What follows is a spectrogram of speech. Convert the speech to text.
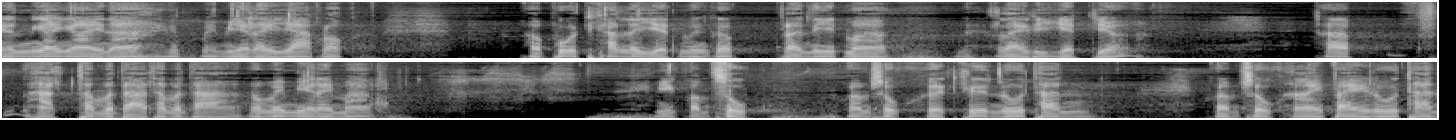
งั้นง่าย ๆ นะ ไม่มีอะไรยากหรอกพอพูดขั้นละเอียดมันก็ประณีตมากรายละเอียดเยอะ ถ้าหัดธรรมดาธรรมดาก็ไม่มีอะไรมาก มีความสุข ความสุขเกิดขึ้นรู้ทัน ความสุขหายไปรู้ทัน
